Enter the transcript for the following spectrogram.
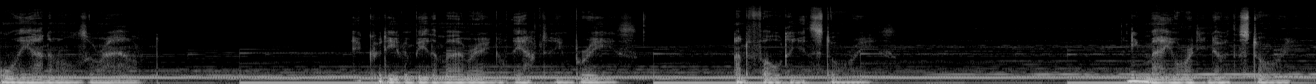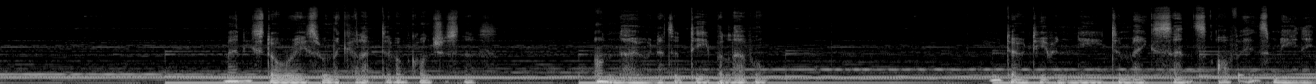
or the animals around. It could even be the murmuring of the afternoon breeze, unfolding its stories. And you may already know the story. Many stories from the collective unconsciousness are known at a deeper level. You don't even need to make sense of its meaning.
